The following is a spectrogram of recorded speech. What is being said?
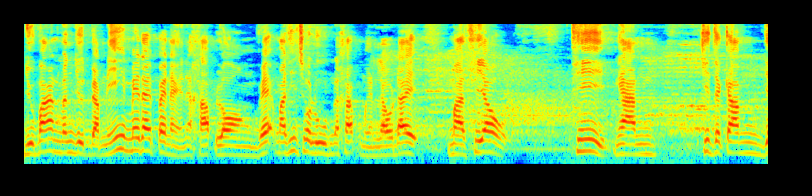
อยู่บ้านมันหยุดแบบนี้ไม่ได้ไปไหนนะครับ ลองแวะมาที่โชว์รูมนะครับเหมือนเราได้มาเที่ยวที่งานกิจกรรมใ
